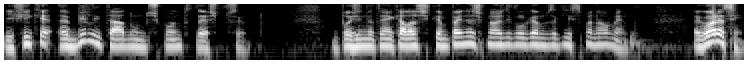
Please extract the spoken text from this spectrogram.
e fica habilitado um desconto de 10%. Depois ainda tem aquelas campanhas que nós divulgamos aqui semanalmente. Agora sim,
